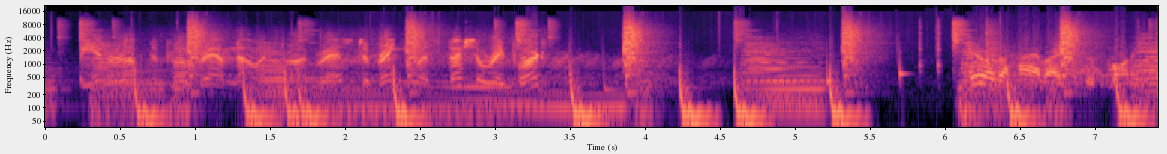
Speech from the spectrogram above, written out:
We interrupt the program now in progress to bring you a special report. Here are the highlights this morning's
